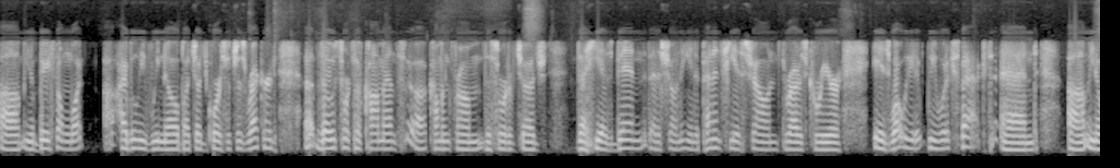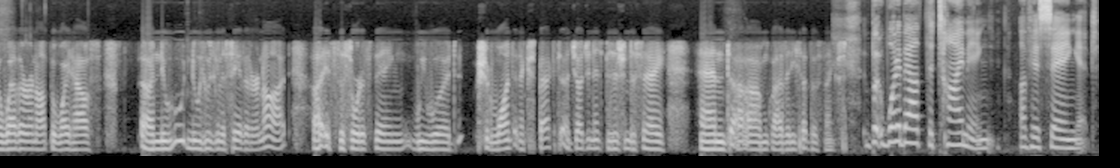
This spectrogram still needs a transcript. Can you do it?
Um, you know, based on what I believe we know about Judge Gorsuch's record, uh, those sorts of comments uh, coming from the sort of judge that he has been, that has shown the independence he has shown throughout his career, is what we we would expect. And um, you know whether or not the White House uh, knew knew he was going to say that or not, uh, it's the sort of thing we would should want and expect a judge in his position to say. And uh, I'm glad that he said those things. But what about the timing? Of his saying it.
